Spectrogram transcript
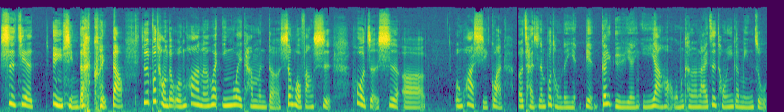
世界。运行的轨道，就是不同的文化呢，会因为他们的生活方式，或者是呃文化习惯而产生不同的演变。跟语言一样哈，我们可能来自同一个民族，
